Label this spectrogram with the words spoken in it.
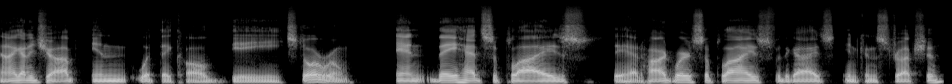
And I got a job in what they called the storeroom and they had supplies. They had hardware supplies for the guys in construction.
